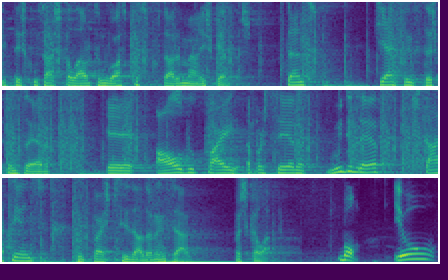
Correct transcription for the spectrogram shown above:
e tens de começar a escalar o teu negócio para suportar mais vendas. Portanto, KiFlix 3.0 é algo que vai aparecer muito em breve. Está atento, porque vais precisar de organizar para escalar. Bom, eu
